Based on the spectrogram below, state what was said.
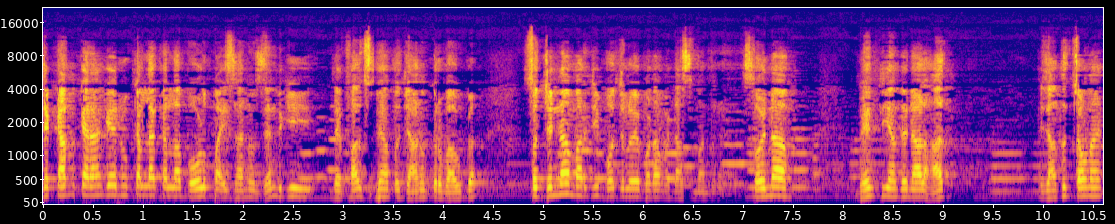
ਜੇ ਕੰਮ ਕਰਾਂਗੇ, ਇਹਨੂੰ ਕੱਲਾ ਕੱਲਾ ਬੋਲ ਭਾਈ ਸਾਨੂੰ ਜ਼ਿੰਦਗੀ ਦੇ ਫਲਸਫਿਆਂ ਤੋਂ ਜਾਣੂ ਕਰਵਾਊਗਾ। ਸੋ ਜਿੰਨਾ ਮਰਜ਼ੀ ਬੁੱਝ ਲਓ, ਇਹ ਬੜਾ ਵੱਡਾ ਸਮੁੰਦਰ ਹੈ ਸੋ ਇਹਨਾਂ ਬੇਨਤੀਆਂ ਦੇ ਨਾਲ ਹੱਥ ਇਜਾਜ਼ਤ ਚਾਹਣਾ ਹੈ।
